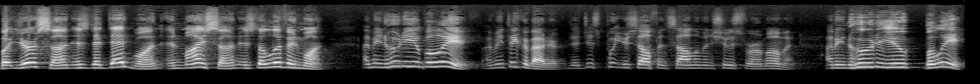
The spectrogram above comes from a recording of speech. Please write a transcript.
but your son is the dead one, and my son is the living one. I mean, who do you believe? I mean, think about it. Just put yourself in Solomon's shoes for a moment. I mean, who do you believe?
